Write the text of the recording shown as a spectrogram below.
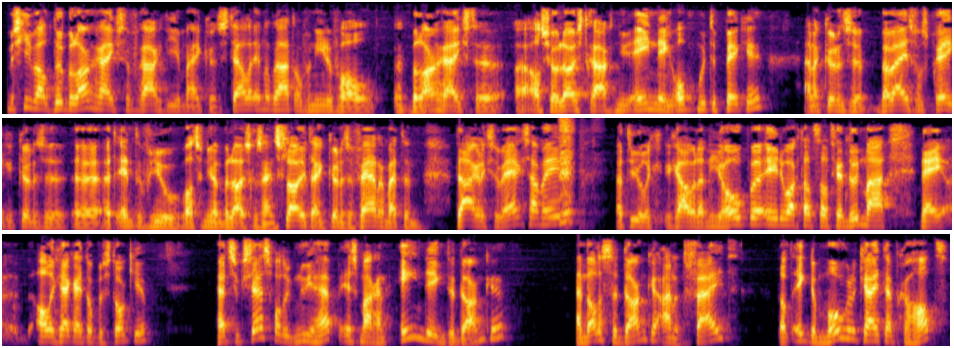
Misschien wel de belangrijkste vraag die je mij kunt stellen, inderdaad. Of in ieder geval het belangrijkste. Uh, als jouw luisteraars nu één ding op moeten pikken. En dan kunnen ze, bij wijze van spreken, kunnen ze uh, het interview wat ze nu aan het beluisteren zijn sluiten. En kunnen ze verder met hun dagelijkse werkzaamheden. Natuurlijk gaan we dat niet hopen, Eduard, dat ze dat gaan doen. Maar nee, alle gekheid op een stokje. Het succes wat ik nu heb, is maar aan één ding te danken. En dat is te danken aan het feit dat ik de mogelijkheid heb gehad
